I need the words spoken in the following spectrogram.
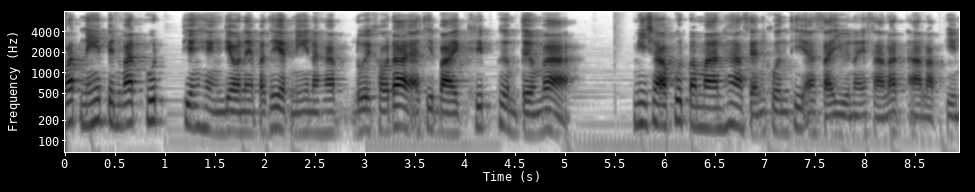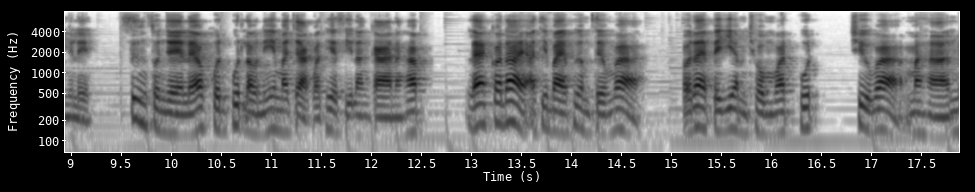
วัดนี้เป็นวัดพุทธเพียงแห่งเดียวในประเทศนี้นะครับ โดยเขาได้อธิบายคลิปเพิ่มเติมว่า มีชาวพุทธประมาณ 5 0 0 0 0 0 คนที่อาศัยอยู่ในสหรัฐอาหรับเอมิเรตส์ซึ่งส่วนใหญ่แล้วคนพุทธเหล่านี้มาจากประเทศศรีลังกานะครับ และก็ได้อธิบายเพิ่มเติมว่า เขาได้ไปเยี่ยมชมวัดพุทธ ชื่อว่ามหาเม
